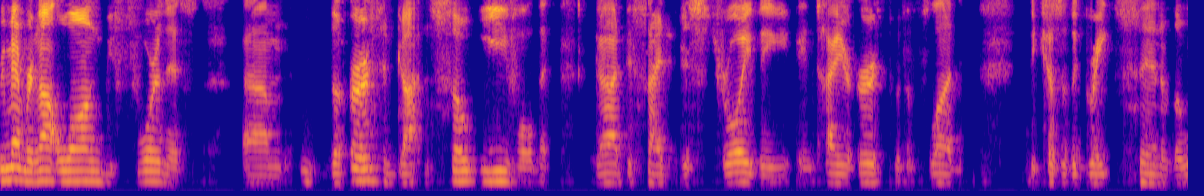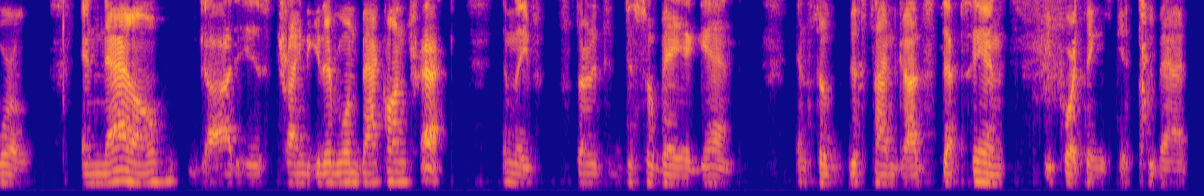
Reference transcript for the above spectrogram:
Remember, not long before this, um, the earth had gotten so evil that God decided to destroy the entire earth with a flood because of the great sin of the world. And now God is trying to get everyone back on track, and they've started to disobey again. And so this time God steps in before things get too bad.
